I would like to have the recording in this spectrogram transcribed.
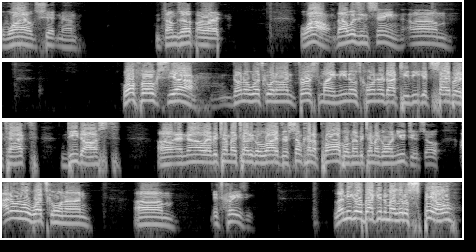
Wild shit, man. Thumbs up. All right. Wow, that was insane. Um Well, folks, yeah. Don't know what's going on. First, my Nino's Corner.tv gets cyber attacked, DDoSed. Uh, and now every time I try to go live, there's some kind of problem every time I go on YouTube. So I don't know what's going on. Um, it's crazy. Let me go back into my little spill.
